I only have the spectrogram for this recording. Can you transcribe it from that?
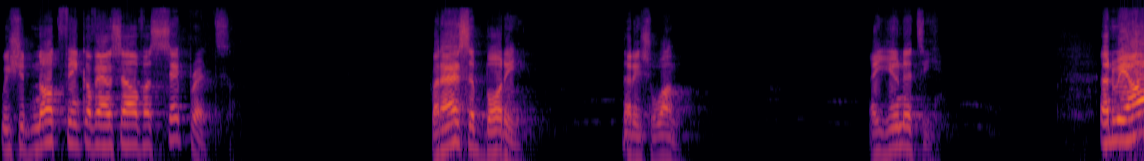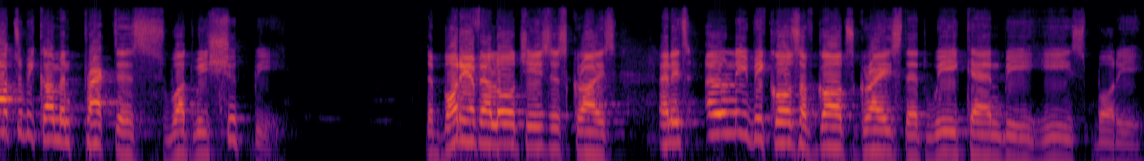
We should not think of ourselves as separate, but as a body that is one, a unity. And we are to become and practice what we should be the body of our Lord Jesus Christ and it's only because of God's grace that we can be His body,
